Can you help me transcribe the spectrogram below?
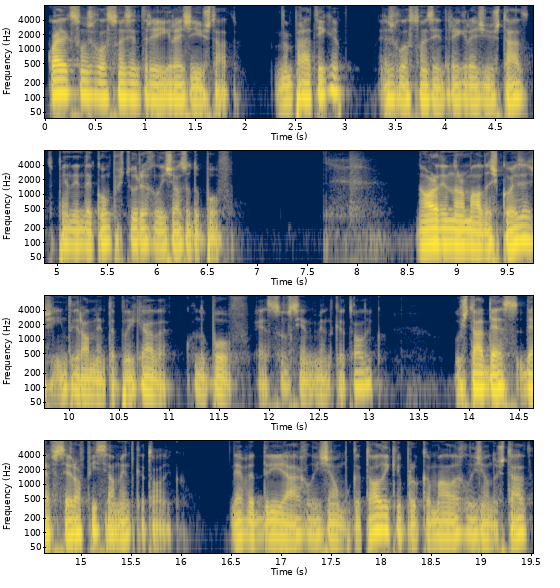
quais é são as relações entre a Igreja e o Estado? Na prática, as relações entre a Igreja e o Estado dependem da compostura religiosa do povo. Na ordem normal das coisas, integralmente aplicada quando o povo é suficientemente católico, o Estado deve ser oficialmente católico. Deve aderir à religião católica e proclamá-la a religião do Estado,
